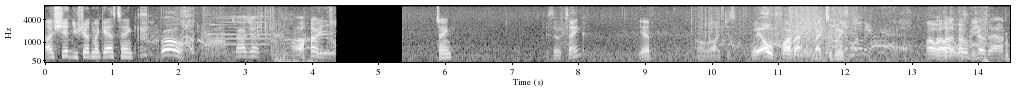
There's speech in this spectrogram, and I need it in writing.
Oh shit! You shot my gas tank. Bro! Sergeant! Oh, you- Tank. Is there a tank? Yep. Oh, well, I just wait. Oh fuck! Right, right to the next. Oh well, that was me. Down.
